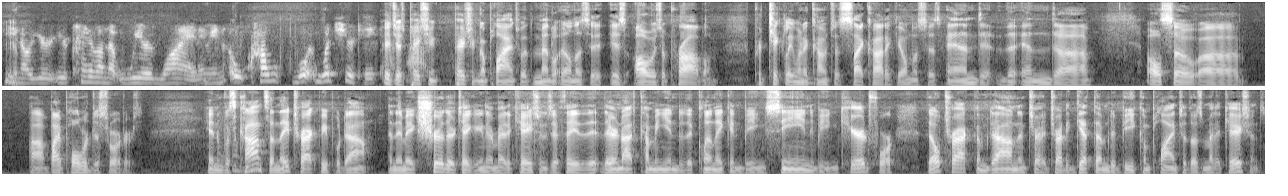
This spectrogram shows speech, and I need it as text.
You know, you're you're kind of on that weird line. I mean, oh, how what, what's your take? on It's just that? patient patient compliance with mental illness is, is always a problem, particularly when it comes to psychotic illnesses and the, and uh, also uh, uh, bipolar disorders. In Wisconsin, they track people down and they make sure they're taking their medications. If they they're not coming into the clinic and being seen and being cared for, they'll track them down and try, try to get them to be compliant to those medications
